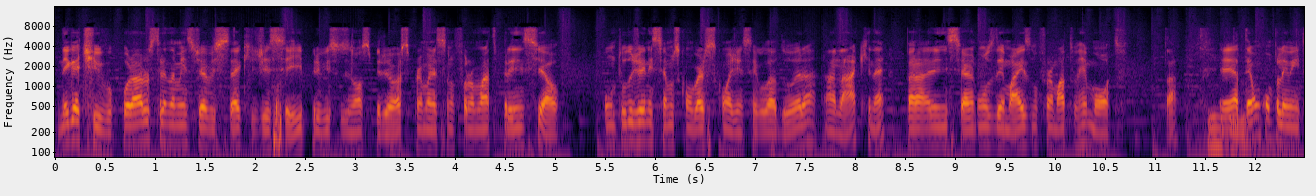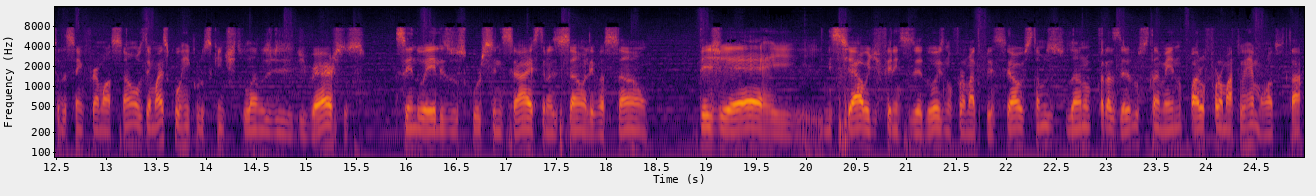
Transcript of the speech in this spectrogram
Negativo. Por hora, os treinamentos de AVSEC e GCI previstos em nossos periódicos permanecem no formato presencial. Contudo, já iniciamos conversas com a agência reguladora, a ANAC, né, para iniciar com os demais no formato remoto. Tá? Uhum. É, até um complemento dessa informação, os demais currículos que intitulamos de diversos, sendo eles os cursos iniciais, transição, elevação, DGR inicial e diferenças Z2 no formato presencial, estamos estudando trazê-los também para o formato remoto, tá?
